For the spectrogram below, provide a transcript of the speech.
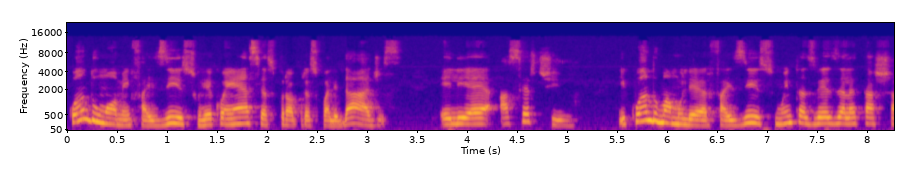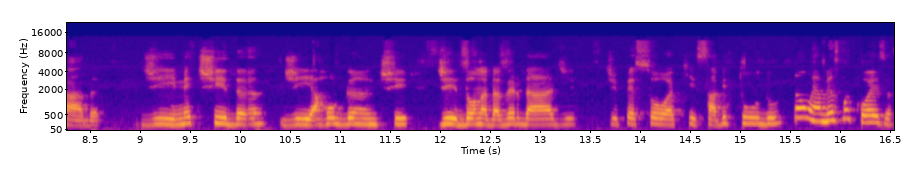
quando um homem faz isso, reconhece as próprias qualidades, ele é assertivo. E quando uma mulher faz isso, muitas vezes ela é taxada de metida, de arrogante, de dona da verdade, de pessoa que sabe tudo. Não é a mesma coisa.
